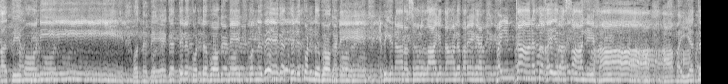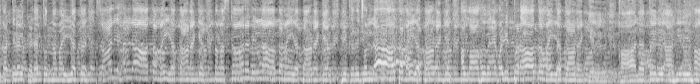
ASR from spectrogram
കത്തിമോനീ ഒന്ന് വേഗത്തിൽ കൊണ്ടുപോകണേ ഒന്ന് വേഗത്തിൽ കൊണ്ടുപോകണേ. നബിയുനാ റസൂലുള്ളാഹി തങ്ങൾ പറയുകയാണ് ഫൈൻ സാലിഹ. ആ കിടക്കുന്ന മയ്യത്ത് സാലിഹല്ലാത്ത മയ്യത്താണെങ്കിൽ നമസ്കാരമില്ലാത്ത മയ്യത്താണെങ്കിൽ ദിക്ർ ചൊല്ലാത്ത മയ്യത്താണെങ്കിൽ അള്ളാഹുവിനെ വഴിപ്പെടാത്ത മയ്യത്താണെങ്കിൽ കാലത്തിൽ അഹിലിഹാ.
